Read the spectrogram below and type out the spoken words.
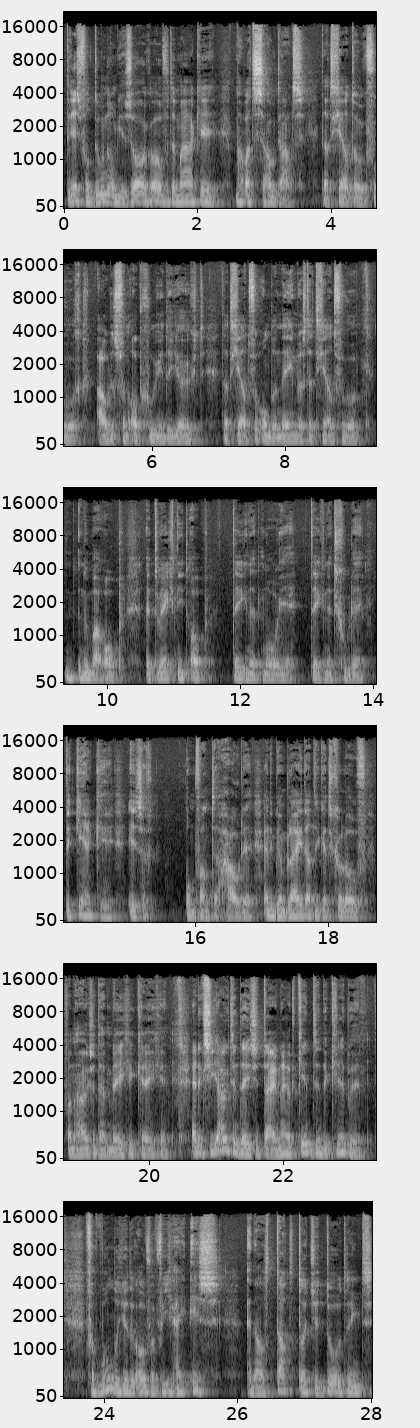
Er is voldoende om je zorgen over te maken, maar wat zou dat? Dat geldt ook voor ouders van opgroeiende jeugd, dat geldt voor ondernemers, dat geldt voor noem maar op. Het weegt niet op tegen het mooie, tegen het goede. De kerk is er om van te houden. En ik ben blij dat ik het geloof van huizen heb meegekregen. En ik zie uit in deze tijd naar het kind in de kribbe. Verwonder je erover wie hij is. En als dat tot je doordringt,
